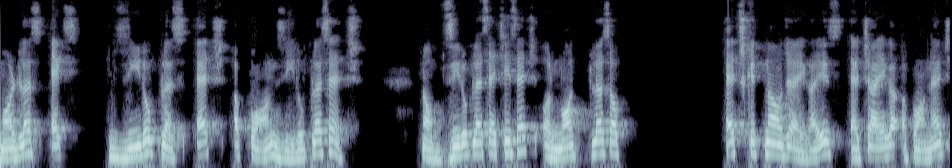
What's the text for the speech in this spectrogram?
modulus x zero plus h upon zero plus h now zero plus h is h और मॉडलस ऑफ़ एच कितना हो जाएगा? इस एच आएगा अपॉन एच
